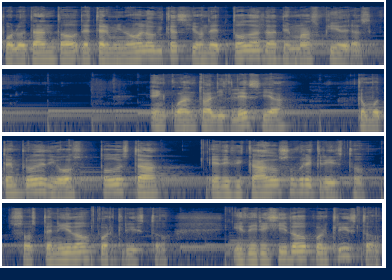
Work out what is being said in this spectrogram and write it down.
Por lo tanto, determinó la ubicación de todas las demás piedras. En cuanto a la iglesia, como templo de Dios, todo está edificado sobre Cristo, sostenido por Cristo y dirigido por Cristo,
